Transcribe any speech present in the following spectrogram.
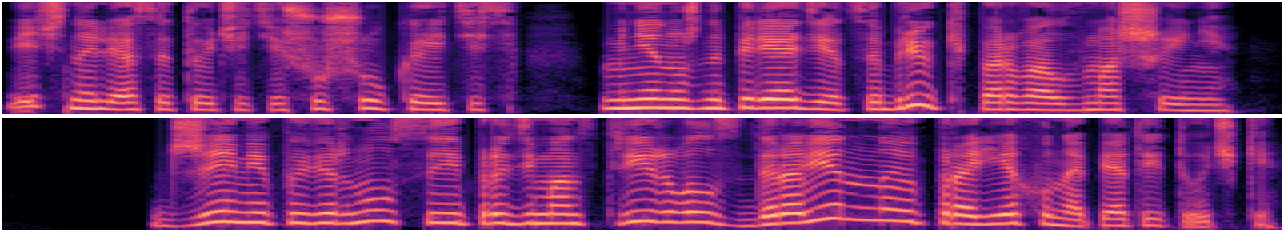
«Вечно лясы точите, шушукаетесь. Мне нужно переодеться, брюки порвал в машине». Джейми повернулся и продемонстрировал здоровенную проеху на пятой точке.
